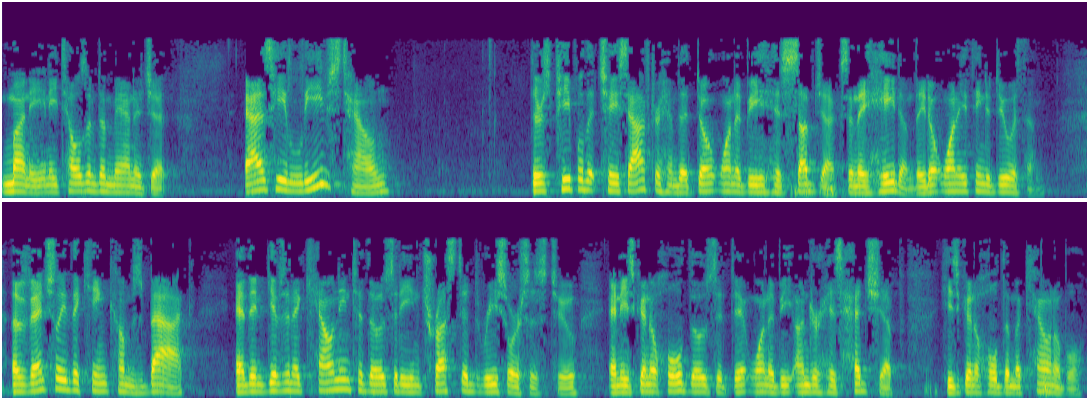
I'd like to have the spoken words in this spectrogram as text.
money, and he tells them to manage it. As he leaves town, there's people that chase after him that don't want to be his subjects, and they hate him. They don't want anything to do with him. Eventually, the king comes back and then gives an accounting to those that he entrusted resources to, and he's going to hold those that didn't want to be under his headship, he's going to hold them accountable.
